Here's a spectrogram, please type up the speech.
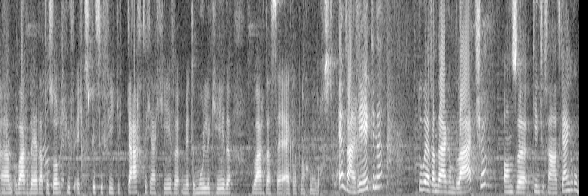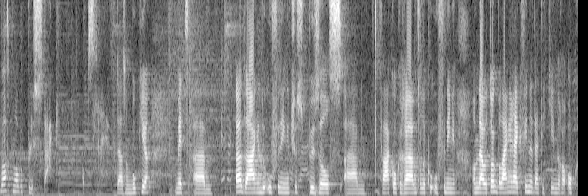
Um, waarbij dat de zorgjuf echt specifieke kaarten gaat geven met de moeilijkheden waar dat zij eigenlijk nog mee worstelen. En van rekenen doen wij vandaag een blaadje. Onze kindjes aan het kangeroebord mogen plustaak Dat is een boekje met um, uitdagende oefeningetjes, puzzels, um, vaak ook ruimtelijke oefeningen. Omdat we toch belangrijk vinden dat die kinderen ook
